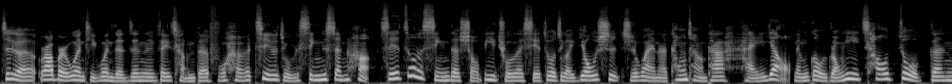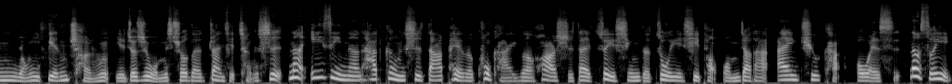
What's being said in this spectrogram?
这个 Robert 问题问的真的非常的符合企业主的心声哈。协作型的手臂除了协作这个优势之外呢，通常它还要能够容易操作跟容易编程，也就是我们说的撰写程式。那 Easy 呢，它更是搭配了库卡一个划时代最新的作业系统，我们叫它 IQ 卡 OS。那所以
